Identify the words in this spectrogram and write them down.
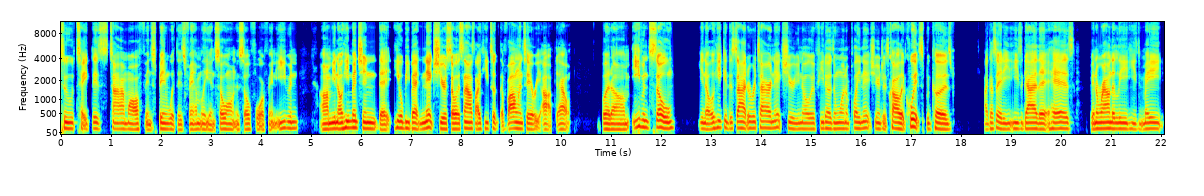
to take this time off and spend with his family and so on and so forth. And even, um, you know, he mentioned that he'll be back next year. So it sounds like he took the voluntary opt out. But um, even so, you know, he can decide to retire next year, you know, if he doesn't want to play next year and just call it quits because, like I said, he, he's a guy that has been around the league. He's made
